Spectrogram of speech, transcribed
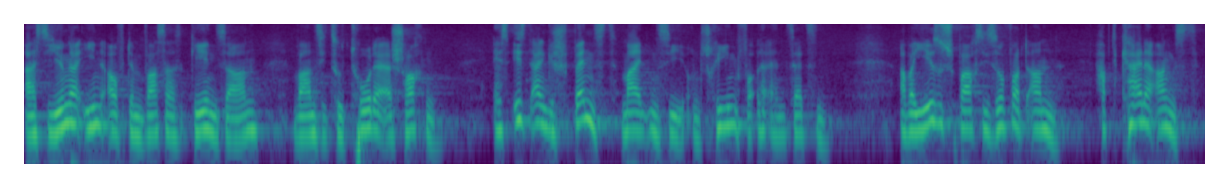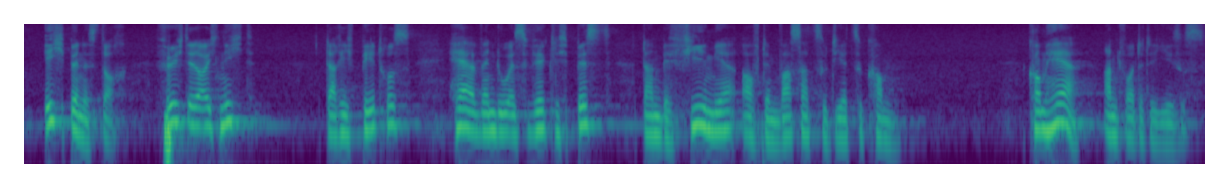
Als die Jünger ihn auf dem Wasser gehen sahen, waren sie zu Tode erschrocken. Es ist ein Gespenst, meinten sie und schrien voller Entsetzen. Aber Jesus sprach sie sofort an. Habt keine Angst, ich bin es doch. Fürchtet euch nicht. Da rief Petrus, Herr, wenn du es wirklich bist, dann befiehl mir, auf dem Wasser zu dir zu kommen. Komm her, antwortete Jesus.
